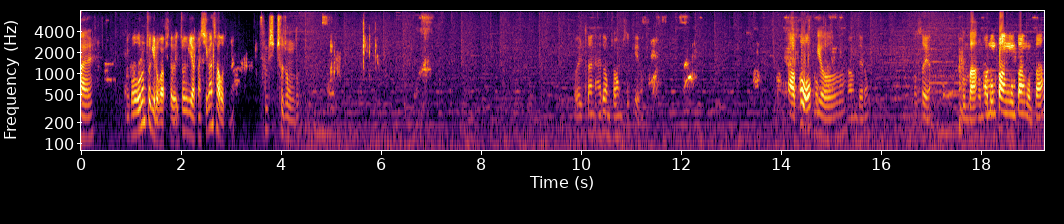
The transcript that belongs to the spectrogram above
칼 이거 오른쪽으로 갑시다. 왼쪽이 약간 시간차거든요. 30초 정도. 어, 일단 한번 저 한번 쓸게요. 아, 포. 이요. 가운데로. 썼어요. 몸바. 어, 몸빵, 몸빵, 몸빵.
